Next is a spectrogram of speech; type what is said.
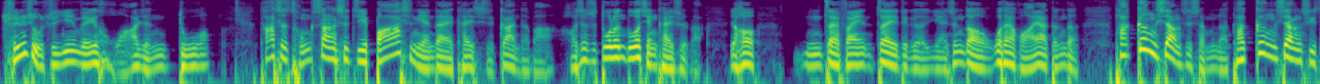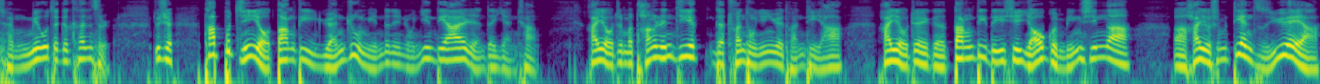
纯属是因为华人多，它是从上世纪八十年代开始干的吧？好像是多伦多先开始的，然后，嗯，再翻，再这个衍生到渥太华呀等等。它更像是什么呢？它更像是一场 music concert，就是它不仅有当地原住民的那种印第安人的演唱。还有这么唐人街的传统音乐团体啊，还有这个当地的一些摇滚明星啊，啊，还有什么电子乐呀？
